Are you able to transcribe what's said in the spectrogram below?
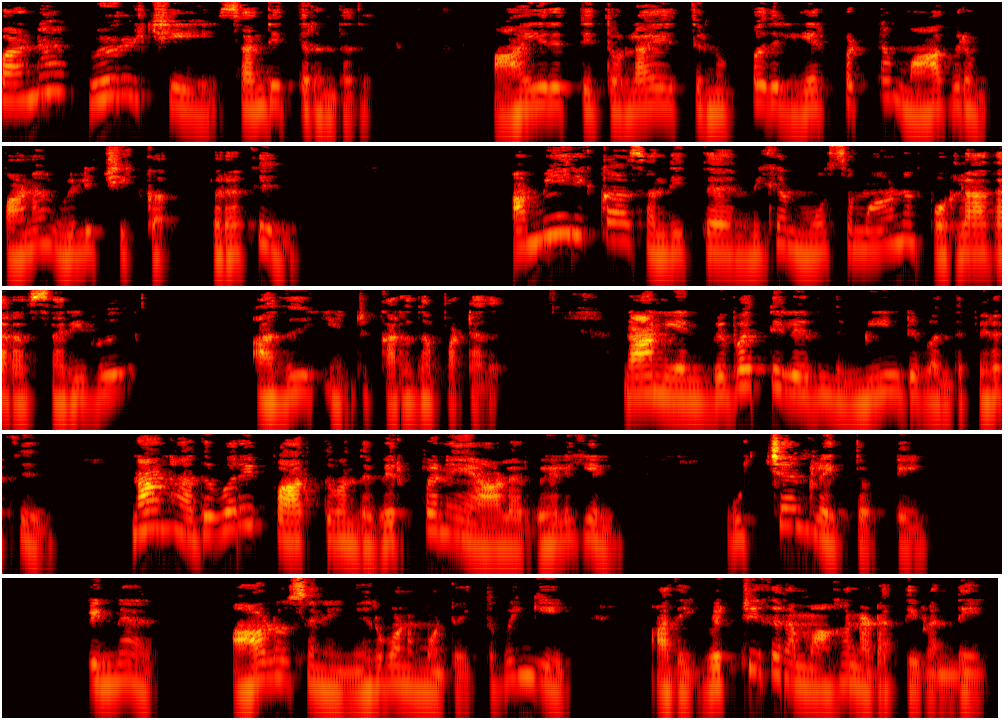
பண வீழ்ச்சியை சந்தித்திருந்தது. ஆயிரத்தி தொள்ளாயிரத்து முப்பதில் ஏற்பட்ட மாபெரும் பண வீழ்ச்சிக்குப் பிறகு அமெரிக்கா சந்தித்த மிக மோசமான பொருளாதார சரிவு அது என்று கருதப்பட்டது. நான் என் விபத்திலிருந்து மீண்டு வந்த பிறகு நான் அதுவரை பார்த்து வந்த விற்பனையாளர் வேலையில் உச்சங்களைத் தொட்டேன். பின்னர் ஆலோசனை நிறுவனம் ஒன்றைத் துவங்கி அதை வெற்றிகரமாக நடத்தி வந்தேன்.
